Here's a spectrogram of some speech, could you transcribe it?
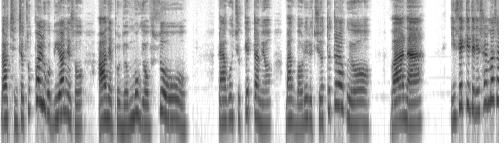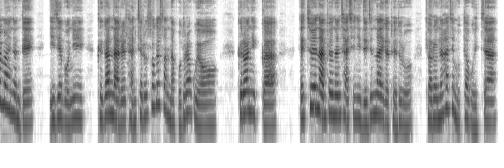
나 진짜 쪽팔리고 미안해서 안에 볼 면목이 없어. 라고 죽겠다며 막 머리를 쥐어 뜯더라고요. 와, 나. 이 새끼들이 설마설마 했는데 이제 보니 그간 나를 단체로 속였었나 보더라고요. 그러니까 애초에 남편은 자신이 늦은 나이가 되도록 결혼을 하지 못하고 있자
